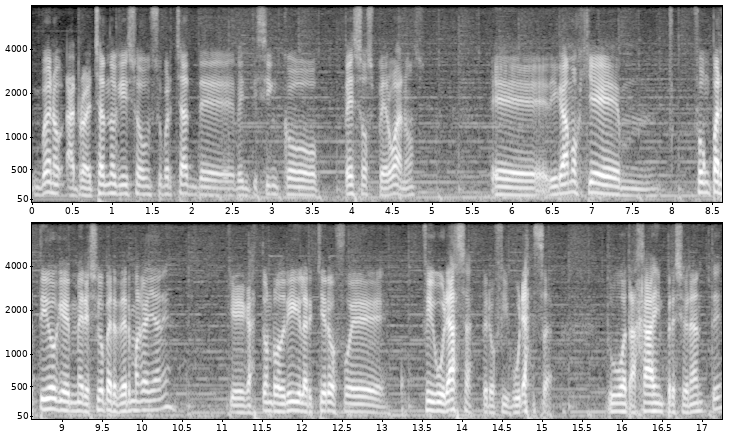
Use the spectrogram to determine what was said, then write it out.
Bueno, aprovechando que hizo un super chat de 25 pesos peruanos, eh, digamos que mm, fue un partido que mereció perder Magallanes. Que Gastón Rodríguez, el arquero, fue figuraza, pero figuraza. Tuvo atajadas impresionantes.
